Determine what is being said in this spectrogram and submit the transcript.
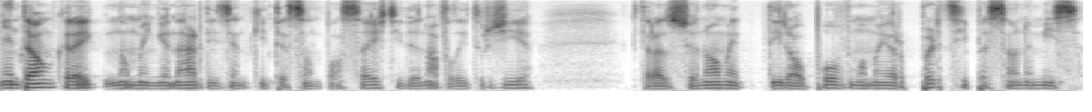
Então, creio que não me enganar dizendo que a intenção de Paulo VI e da nova liturgia, que traz o seu nome, é de pedir ao povo uma maior participação na missa.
